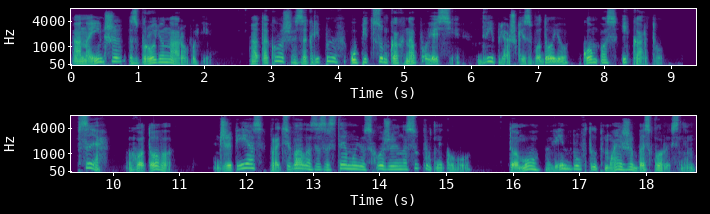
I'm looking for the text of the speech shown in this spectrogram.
а на інше зброю нарової, а також закріпив у підсумках на поясі дві пляшки з водою, компас і карту. Все готово. GPS працювала за системою, схожою на супутникову, тому він був тут майже безкорисним.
